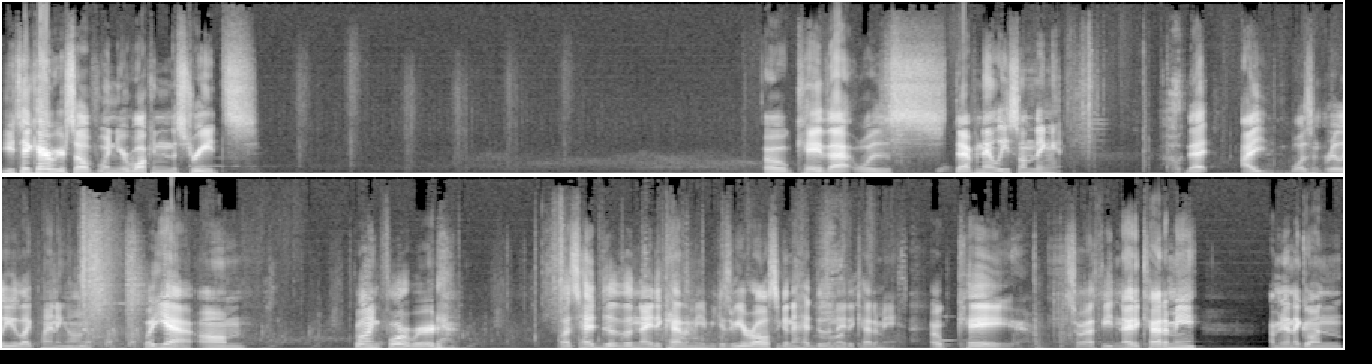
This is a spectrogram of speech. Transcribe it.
You take care of yourself when you're walking in the streets. Okay, that was definitely something that I wasn't really like planning on. But yeah, um going forward, let's head to the Knight Academy because we are also going to head to the Knight Academy. Okay. So at the Knight Academy, I'm going to go and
